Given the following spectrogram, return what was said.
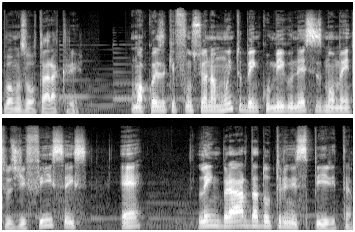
vamos voltar a crer. Uma coisa que funciona muito bem comigo nesses momentos difíceis é lembrar da doutrina espírita.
